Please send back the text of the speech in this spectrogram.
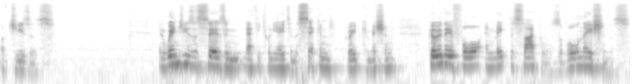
of Jesus. And when Jesus says in Matthew 28, in the second Great Commission, Go therefore and make disciples of all nations,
